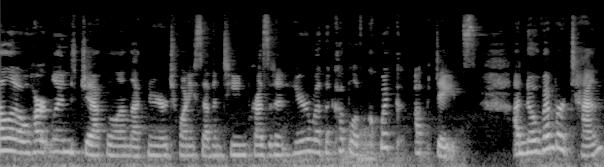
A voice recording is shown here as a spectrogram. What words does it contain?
Hello, Heartland. Jacqueline Lechner, your 2017 president, here with a couple of quick updates. On November 10th,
